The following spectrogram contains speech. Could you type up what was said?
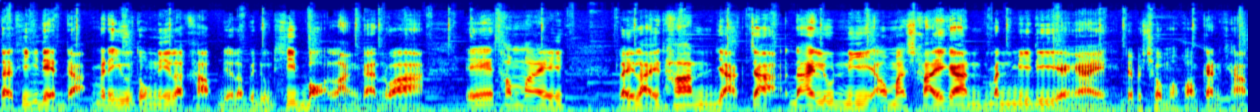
แต่ที่เด็ดอะไม่ได้อยู่ตรงนี้แหละครับ เดี๋ยวเราไปดูที่เบาะหลังกันว่า เอ๊ะทำไมหลาย ๆ ท่านอยากจะได้รุ่นนี้เอามาใช้กันมันมีดียังไง เดี๋ยวไปชมพร้อมๆกันครับ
